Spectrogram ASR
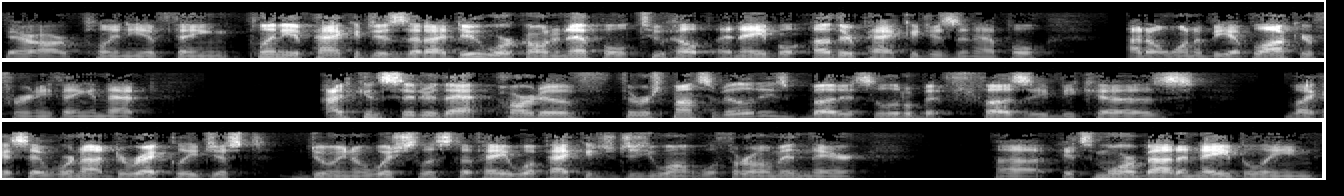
there are plenty of thing, plenty of packages that I do work on in EPEL to help enable other packages in EPEL. I don't want to be a blocker for anything, and that I'd consider that part of the responsibilities, but it's a little bit fuzzy because, like I said, we're not directly just doing a wish list of, hey, what packages do you want? We'll throw them in there. Uh, it's more about enabling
